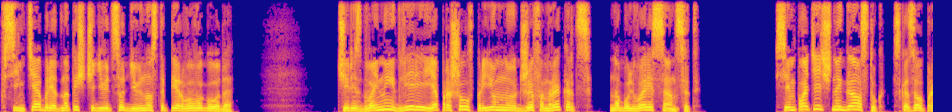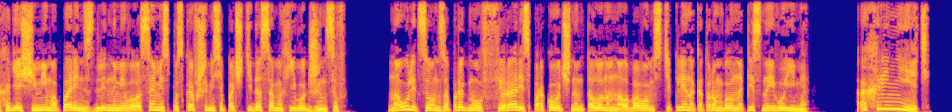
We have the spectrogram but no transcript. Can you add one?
в сентябрь 1991 года. Через двойные двери я прошел в приемную Джеффан Рекордс на бульваре Сансет. «Симпатичный галстук», — сказал проходящий мимо парень с длинными волосами, спускавшимися почти до самых его джинсов. На улице он запрыгнул в Феррари с парковочным талоном на лобовом стекле, на котором было написано его имя. Охренеть!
